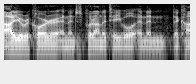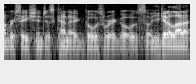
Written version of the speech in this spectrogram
audio recorder and then just put it on the table and then the conversation just kind of goes where it goes. So you get a lot of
